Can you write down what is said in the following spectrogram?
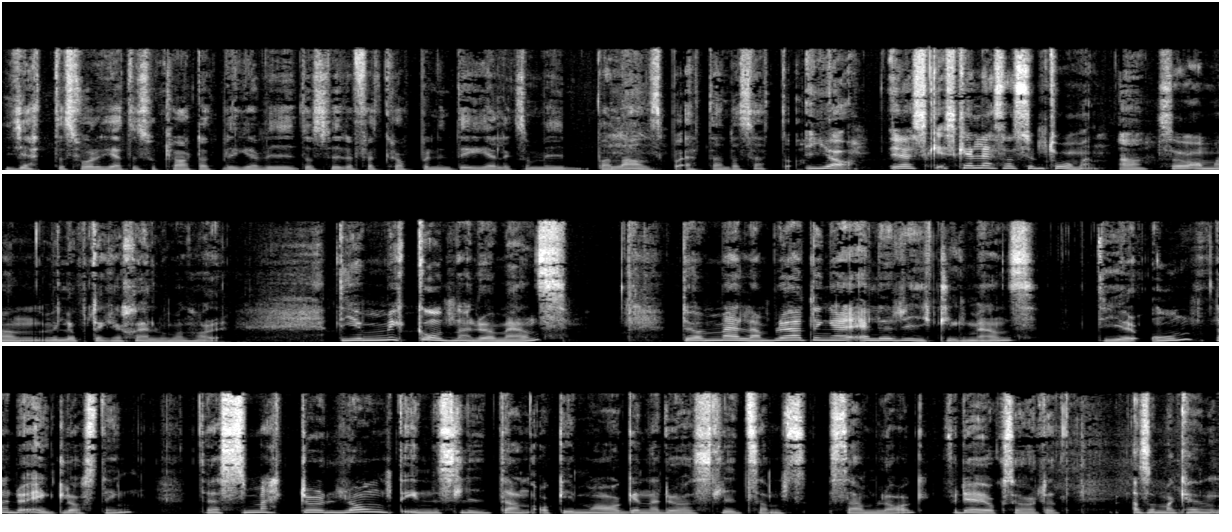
jättesvårigheter såklart att bli gravid och så vidare för att kroppen inte är liksom i balans på ett enda sätt då. Ja, jag ska, ska läsa symptomen. Ja. Så om man vill upptäcka själv om man har det. Det gör mycket ont när du har mens. Du har mellanblödningar eller riklig mens. Det gör ont när du har ägglossning. Du har smärtor långt in i slidan och i magen när du har slitsam samlag. För det har jag också hört att alltså man kan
